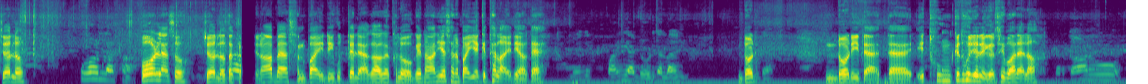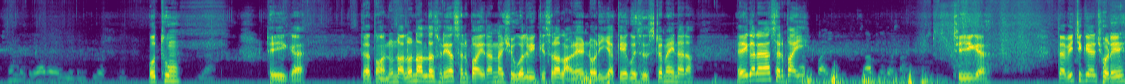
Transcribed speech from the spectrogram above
ਚਲੋ ਪੋੜ ਲੈ ਸੋ ਚਲੋ ਤੱਕ ਜਨਾਬ ਹਸਨ ਭਾਈ ਦੀ ਕੁੱਤੇ ਲੈ ਕੇ ਖਲੋਗੇ ਨਾ ਜੀ ਹਸਨ ਭਾਈ ਇਹ ਕਿੱਥੇ ਲਾਏ ਰਿਆ ਕੈ ਡੋੜੀ ਤੈ ਤੈ ਇਥੋਂ ਕਿਥੋਂ ਜੇ ਲੇਗਰ ਸੀ ਬਾਹਰ ਲਾ ਉਥੋਂ ਠੀਕ ਹੈ ਤੇ ਤੁਹਾਨੂੰ ਨਾਲੋਂ ਨਾਲ ਦੱਸਣਿਆ ਹਸਨ ਭਾਈ ਦਾ ਨਾ ਸ਼ੁਗਲ ਵੀ ਕਿਸ ਤਰ੍ਹਾਂ ਲਾਣੇ ਡੋੜੀ ਜਾਂ ਕਿ ਕੋਈ ਸਿਸਟਮ ਹੈ ਇਹਨਾਂ ਦਾ ਇਹ ਗੱਲ ਹੈ ਨਾ ਹਸਨ ਭਾਈ ਠੀਕ ਹੈ ਤੇ ਵਿੱਚ ਗੇਰ ਛੋੜੇ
